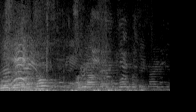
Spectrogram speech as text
तो प्यारे बच्चों अभी आपने दो पत्रिकाएँ ली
